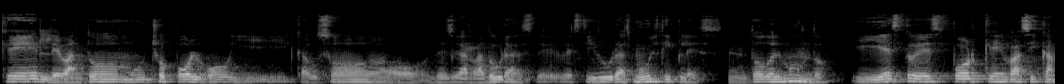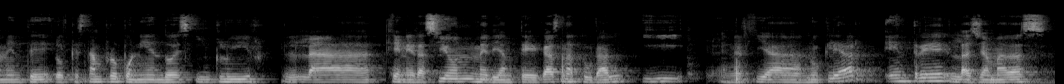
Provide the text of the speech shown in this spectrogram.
que levantó mucho polvo y causó desgarraduras de vestiduras múltiples en todo el mundo. Y esto es porque básicamente lo que están proponiendo es incluir la generación mediante gas natural y energía nuclear entre las llamadas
